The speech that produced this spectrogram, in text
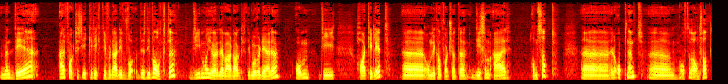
Men det er faktisk ikke riktig, for det er de valgte, de må gjøre det hver dag. De må vurdere om de har tillit, om de kan fortsette. De som er ansatt, eller oppnevnt, ofte da ansatt,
